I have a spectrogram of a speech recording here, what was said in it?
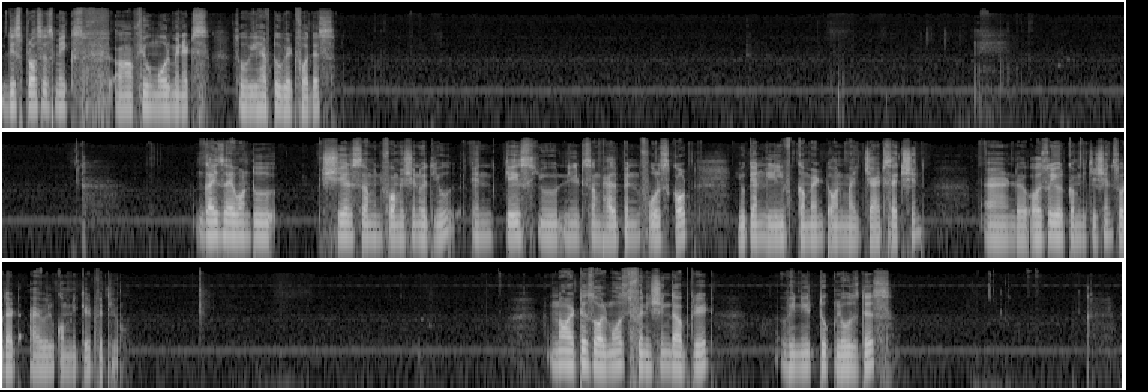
This process makes a uh, few more minutes so we have to wait for this. Guys i want to share some information with you in case you need some help in Forescout you can leave comment on my chat section and uh, also your communication so that I will communicate with you. Now it is almost finishing the upgrade. We need to close this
